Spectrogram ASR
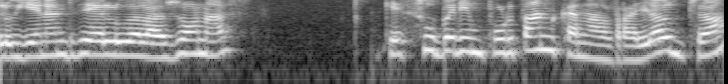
l'oient ens deia allò de les zones, que és superimportant que en el rellotge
